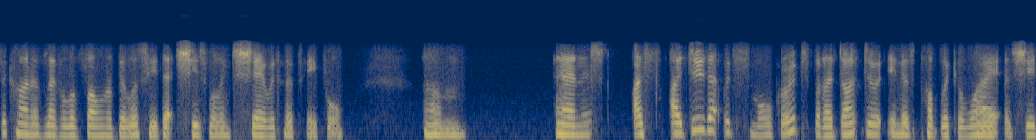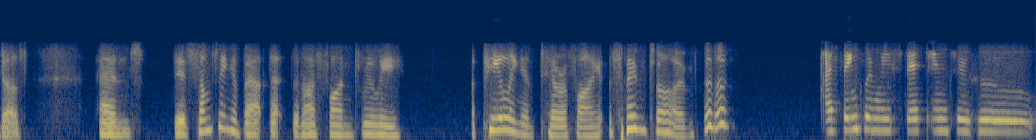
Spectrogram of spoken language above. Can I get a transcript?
the kind of level of vulnerability that she's willing to share with her people. Um, and I, I do that with small groups, but I don't do it in as public a way as she does. And there's something about that that I find really appealing and terrifying at the same time. I think when we step into who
